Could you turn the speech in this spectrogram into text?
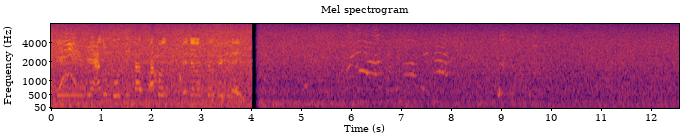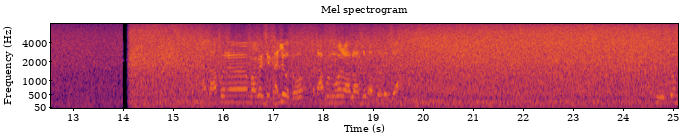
आणि अजून दोन तीन तास थांबल त्याच्यानंतर घरी जाईल. आता आपण अं, मगाशी खाली होतो. आता आपण वर आलो असं धबधब्याच्या त्याच्या. एकदम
